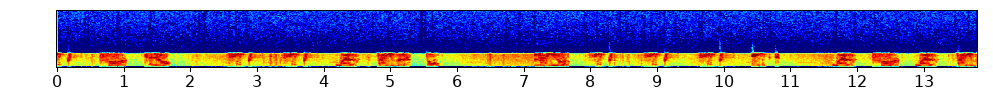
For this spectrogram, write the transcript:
six four zero six six one five two nine zero six six six eight one four one five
